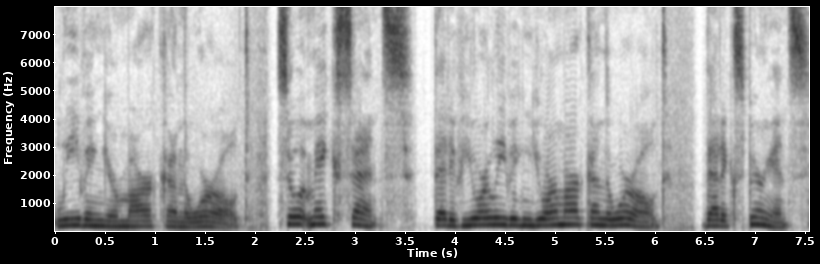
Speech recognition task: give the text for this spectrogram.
leaving your mark on the world. So it makes sense that if you're leaving your mark on the world, that experience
